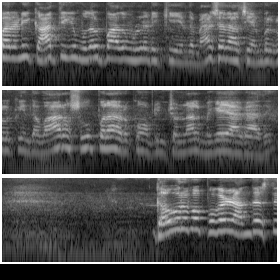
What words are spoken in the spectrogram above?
பரணி கார்த்திகை முதல் பாதம் உள்ளடக்கிய இந்த மேஷராசி அன்பர்களுக்கு இந்த வாரம் சூப்பராக இருக்கும் அப்படின்னு சொன்னால் மிகையாகாது. கௌரவ புகழ் அந்தஸ்து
